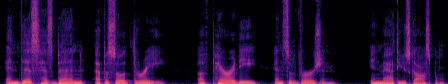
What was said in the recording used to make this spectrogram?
and this has been episode 3 of Parody and Subversion in Matthew's Gospel.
